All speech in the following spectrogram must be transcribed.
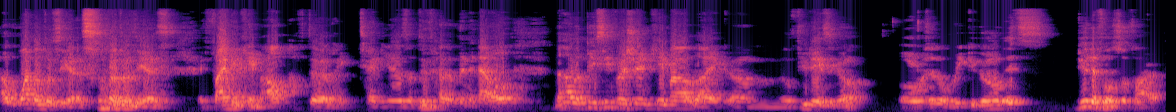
Uh, one of those years, one of those years. It finally came out after like 10 years of development hell. Now the PC version came out like um, a few days ago, or was it a week ago? It's beautiful so far,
